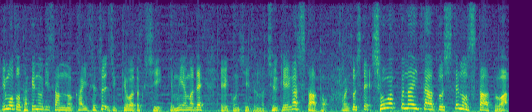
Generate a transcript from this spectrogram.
江本武則さんの解説実況私煙山で、えー、今シーズンの中継がスタート、はい、そしてショーアップナイターとしてのスタートは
